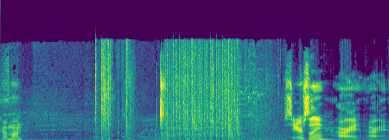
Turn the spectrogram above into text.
Come on. Seriously? Alright, alright.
